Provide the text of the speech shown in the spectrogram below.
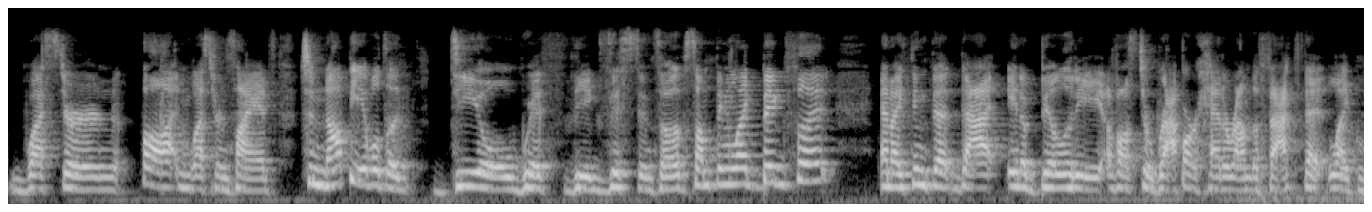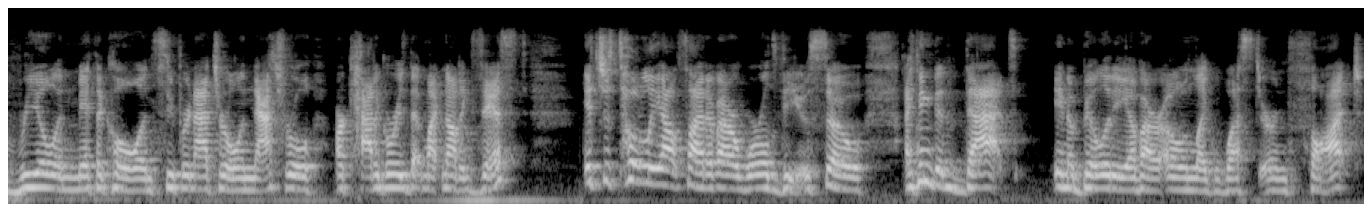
Western thought and Western science to not be able to deal with the existence of something like Bigfoot and I think that that inability of us to wrap our head around the fact that like real and mythical and supernatural and natural are categories that might not exist, it's just totally outside of our worldview. So I think that that inability of our own like Western thought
